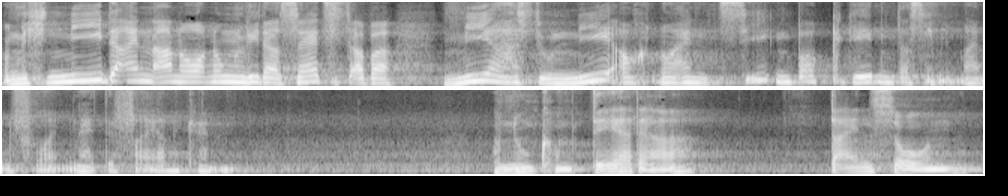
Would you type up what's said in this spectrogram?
und mich nie deinen Anordnungen widersetzt, aber mir hast du nie auch nur einen Ziegenbock gegeben, dass ich mit meinen Freunden hätte feiern können. Und nun kommt der da, dein Sohn,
